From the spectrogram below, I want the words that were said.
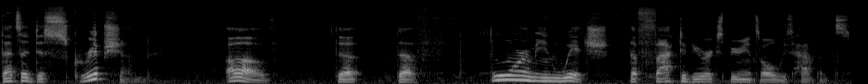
That's a description of the the form in which the fact of your experience always happens.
